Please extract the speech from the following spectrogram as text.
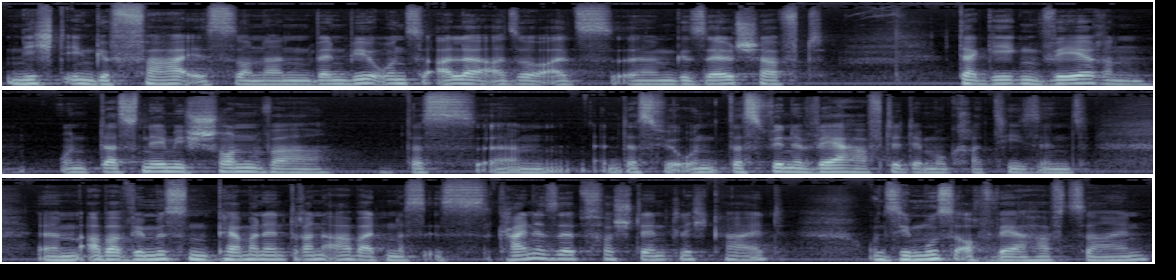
nicht in Gefahr ist, sondern wenn wir uns alle, also als ähm, Gesellschaft, dagegen wehren. Und das nehme ich schon wahr, dass, ähm, dass, wir, dass wir eine wehrhafte Demokratie sind. Ähm, aber wir müssen permanent daran arbeiten. Das ist keine Selbstverständlichkeit und sie muss auch wehrhaft sein.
